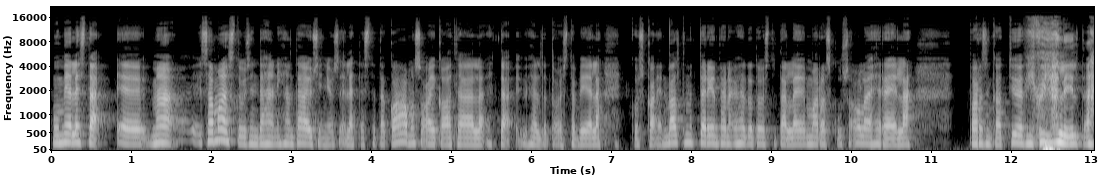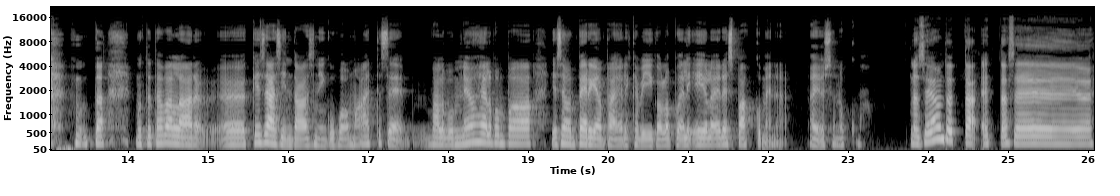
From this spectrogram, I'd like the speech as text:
mun mielestä mä samaistuisin tähän ihan täysin, jos elettäisiin tätä kaamosaikaa täällä, että yhdeltä toista vielä, koska en välttämättä perjantaina yhdeltä toista tälle marraskuussa ole hereillä, varsinkaan työviikon jäljiltä, mutta, mutta tavallaan kesäisin taas niin kuin huomaa, että se valvominen on helpompaa ja se on perjantai, eli viikonloppu, eli ei ole edes pakko mennä ajoissa nukkumaan. No se on totta, että se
